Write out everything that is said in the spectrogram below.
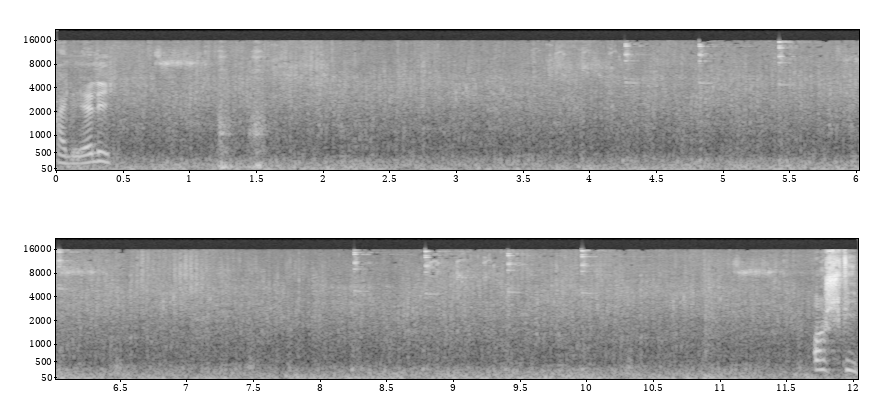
Allez, allez. Oh, je vais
